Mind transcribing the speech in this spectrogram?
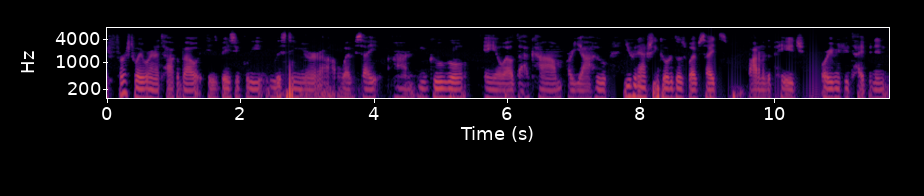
first way we're going to talk about is basically listing your uh, website on Google AOL.com or Yahoo, you can actually go to those websites, bottom of the page, or even if you type it in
